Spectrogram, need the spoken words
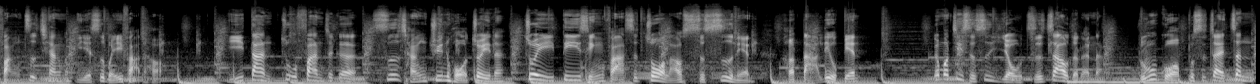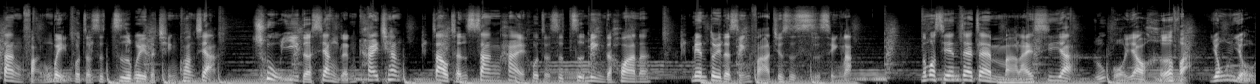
仿制枪呢，也是违法的哈。一旦触犯这个私藏军火罪呢，最低刑罚是坐牢十四年和打六鞭。那么，即使是有执照的人呢，如果不是在正当防卫或者是自卫的情况下，蓄意的向人开枪，造成伤害或者是致命的话呢，面对的刑罚就是死刑了。那么现在在马来西亚，如果要合法拥有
